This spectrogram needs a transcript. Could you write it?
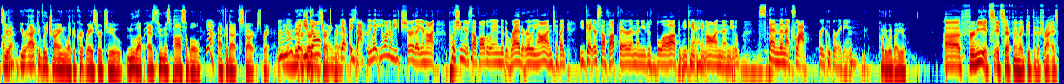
So you're, you're actively trying, like a crit racer, to move up as soon as possible Yeah. after that start sprint. You're Mhm, but you don't. start sprint. Yep, exactly. But you want to be sure that you're not pushing yourself all the way into the red early on to like you get yourself up there and then you just blow up and you can't hang on and then you spend the next lap recuperating. Cody, what about you? Uh, for me, it's it's definitely like get to the front as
